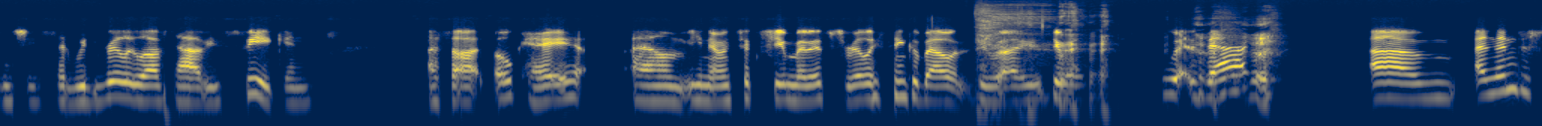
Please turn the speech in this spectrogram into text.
and she said we'd really love to have you speak, and I thought okay, um, you know, it took a few minutes to really think about do I do, I, do that, um, and then just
